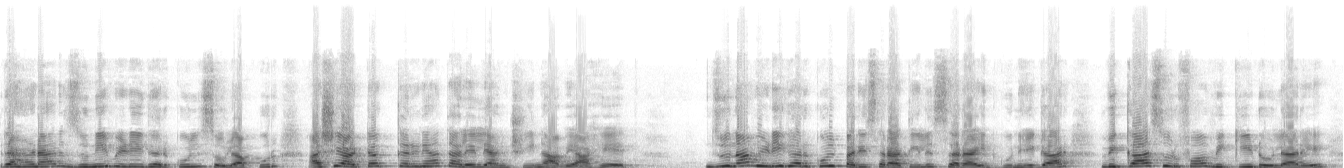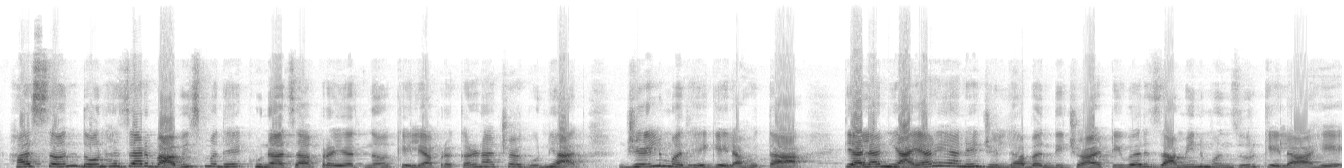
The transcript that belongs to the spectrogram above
राहणार जुनी विडी घरकुल सोलापूर अशी अटक करण्यात आलेल्यांची नावे आहेत. जुना विडी घरकुल परिसरातील सराईत गुन्हेगार विकास उर्फ विकी डोलारे हा सन दोन हजार बावीसमध्ये खुनाचा प्रयत्न केल्या प्रकरणाच्या गुन्ह्यात जेलमध्ये गेला होता. त्याला न्यायालयाने जिल्हा बंदीच्या अटीवर जामीन मंजूर केला आहे.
